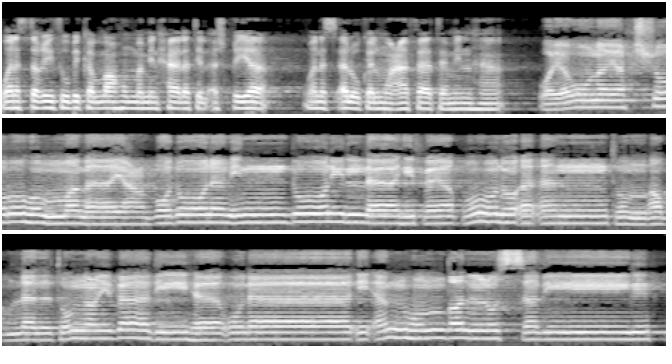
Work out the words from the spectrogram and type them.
ونستغيث بك اللهم من حالة الأشقياء ونسألك المعافاة منها. ويوم يحشرهم وما يعبدون من دون الله فيقول أأنتم أضللتم عبادي هؤلاء أم هم ضلوا السبيل؟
